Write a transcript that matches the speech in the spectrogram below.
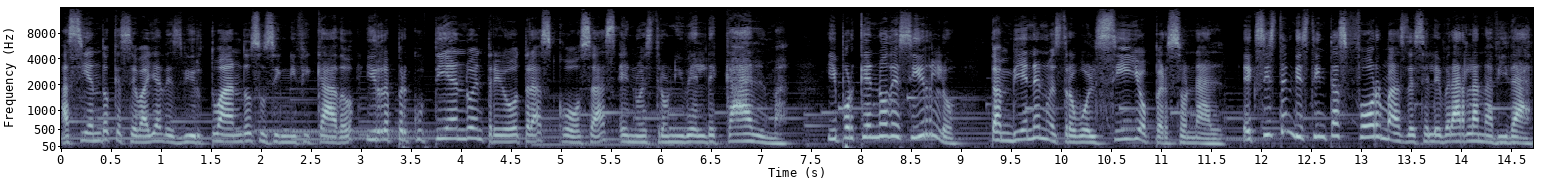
haciendo que se vaya desvirtuando su significado y repercutiendo, entre otras cosas, en nuestro nivel de calma. ¿Y por qué no decirlo? También en nuestro bolsillo personal. Existen distintas formas de celebrar la Navidad.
